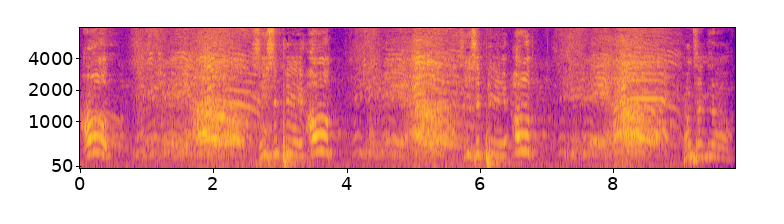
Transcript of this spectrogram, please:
아웃! CCP 아웃! CCP 아웃! 감사합니다.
